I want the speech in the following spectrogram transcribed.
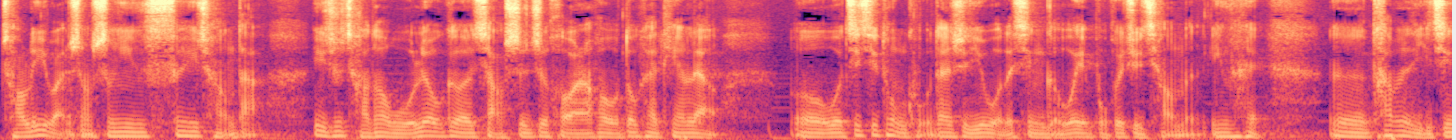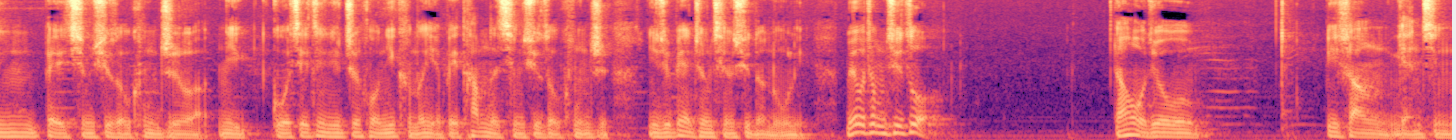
吵了一晚上，声音非常大，一直吵到五六个小时之后，然后都快天亮。呃，我极其痛苦，但是以我的性格，我也不会去敲门，因为。嗯，他们已经被情绪所控制了。你裹挟进去之后，你可能也被他们的情绪所控制，你就变成情绪的奴隶。没有这么去做，然后我就闭上眼睛，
